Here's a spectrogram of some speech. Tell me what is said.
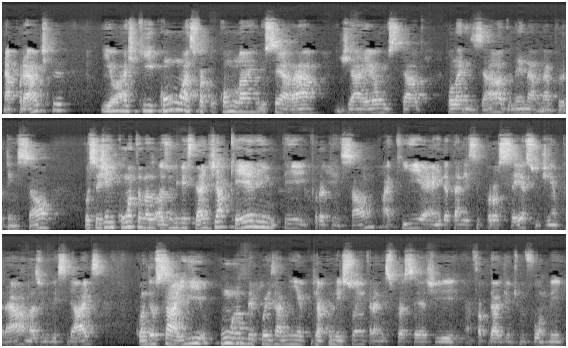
na prática. E eu acho que, como, as, como lá no Ceará já é um estado polarizado né, na, na proteção, você já encontra, as universidades já querem ter proteção, aqui ainda está nesse processo de entrar nas universidades. Quando eu saí, um ano depois a minha já começou a entrar nesse processo de a faculdade onde me formei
